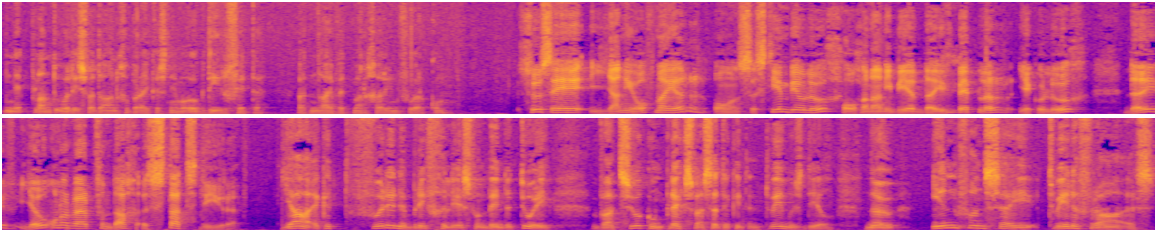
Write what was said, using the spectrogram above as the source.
net plantolies wat daarin gebruik is nie, maar ook diervette wat in daai wit margarien voorkom. So sê Janie Hofmeyer, ons sisteembioloog, volgens aan die beer Duif Peppler, ekoloog. Duif, jou onderwerp vandag is stadsdiere. Ja, ek het voorheen 'n brief gelees van Ben de Tooy wat so kompleks was dat ek dit in twee moes deel. Nou, een van sy tweede vrae is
